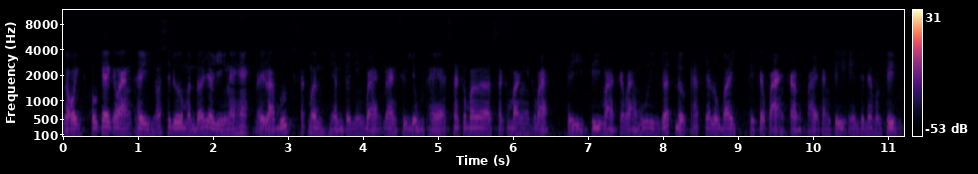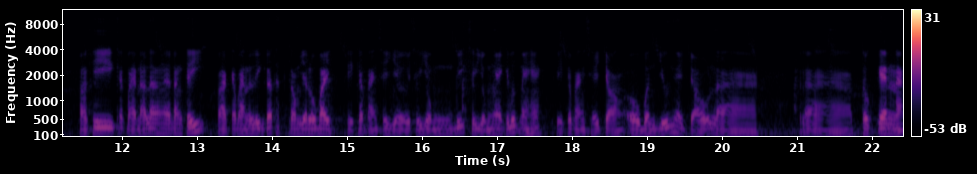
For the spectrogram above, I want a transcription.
rồi ok các bạn thì nó sẽ đưa mình tới giao diện này ha. Đây là bước xác minh dành cho những bạn đang sử dụng thẻ Sacombank sacombank nha các bạn. Thì khi mà các bạn muốn liên kết được app Zalo Pay thì các bạn cần phải đăng ký Internet Banking. Và khi các bạn đã đăng ký và các bạn đã liên kết thành công Zalo Pay thì các bạn sẽ dự, sử dụng biết sử dụng ngay cái bước này ha. Thì các bạn sẽ chọn ô bên dưới ngay chỗ là là token nè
